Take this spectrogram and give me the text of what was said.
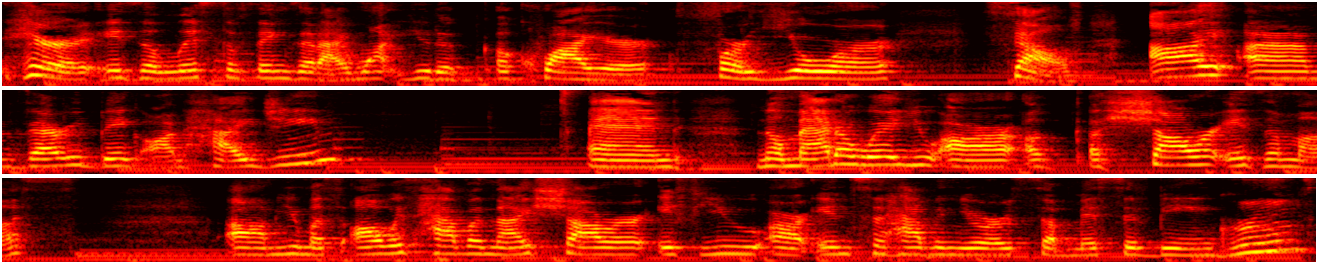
here is a list of things that I want you to acquire for yourself. I am very big on hygiene, and no matter where you are, a, a shower is a must. Um, you must always have a nice shower if you are into having your submissive being groomed.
